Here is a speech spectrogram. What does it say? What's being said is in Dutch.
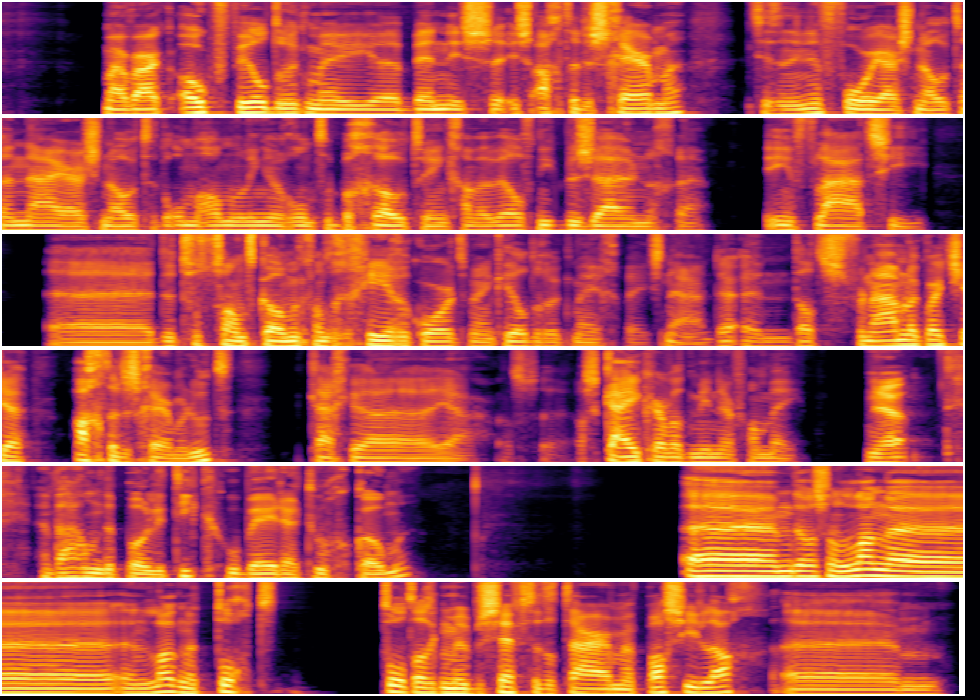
Maar waar ik ook veel druk mee uh, ben, is, is achter de schermen. Het zit in een voorjaarsnota en najaarsnota. De onderhandelingen rond de begroting. Gaan we wel of niet bezuinigen? De inflatie. Uh, de totstandkoming van het regeerakkoord ben ik heel druk mee geweest. Nou, en dat is voornamelijk wat je achter de schermen doet. Daar krijg je uh, ja, als, eh, als kijker wat minder van mee. Ja. En waarom de politiek? Hoe ben je daartoe gekomen? Um, dat was een lange, een lange tocht totdat ik me besefte dat daar mijn passie lag. Um,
